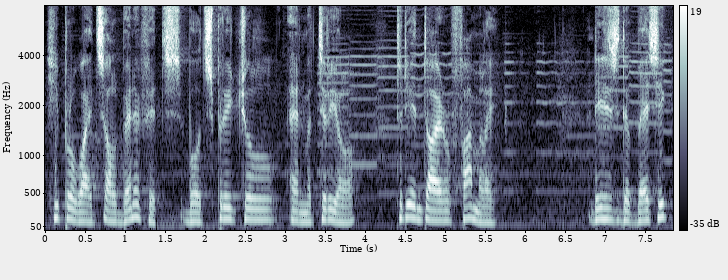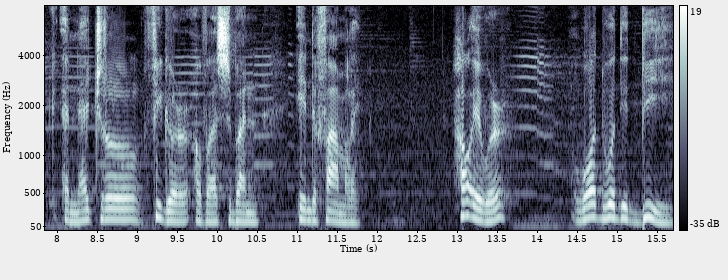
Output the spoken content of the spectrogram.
He provides all benefits, both spiritual and material, to the entire family. This is the basic and natural figure of a husband in the family. However, what would it be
